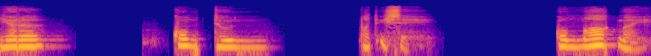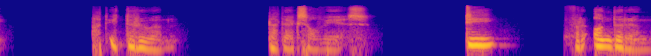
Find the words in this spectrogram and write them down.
Here kom doen wat u sê. Kom maak my wat u droom dat ek sal wees. Die verandering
